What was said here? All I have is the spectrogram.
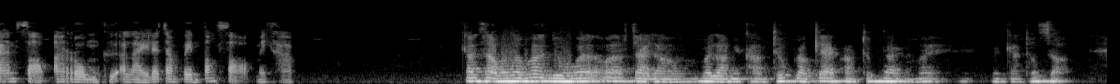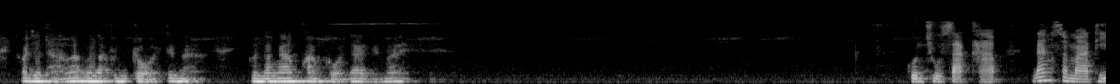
การสอบอารมณ์คืออะไรและจำเป็นต้องสอบไหมครับ การสอบอารมณ์ว่าดูว่าว่าใจเราเวลามีความทุกข์เราแก้ความทุกข์ได้หรือไม่ เป็นการทดสอบเขาจะถามว่าเวลาคุณโกรธขึ้นมา คุณระงับความโกรธได้หรือไม่คุณชูศักดิ์ครับ นั่งสมาธิ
